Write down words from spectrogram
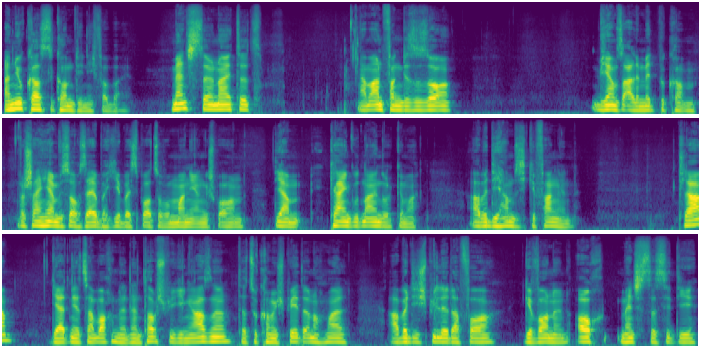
An Newcastle kommt die nicht vorbei. Manchester United am Anfang der Saison, wir haben es alle mitbekommen. Wahrscheinlich haben wir es auch selber hier bei Sports of Money angesprochen. Die haben keinen guten Eindruck gemacht. Aber die haben sich gefangen. Klar, die hatten jetzt am Wochenende ein Topspiel gegen Arsenal. Dazu komme ich später nochmal. Aber die Spiele davor gewonnen. Auch Manchester City.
